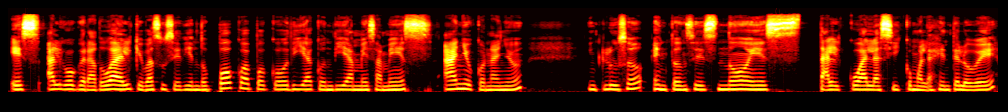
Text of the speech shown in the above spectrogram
Es algo gradual que va sucediendo poco a poco, día con día, mes a mes, año con año, incluso, entonces no es tal cual así como la gente lo ve.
